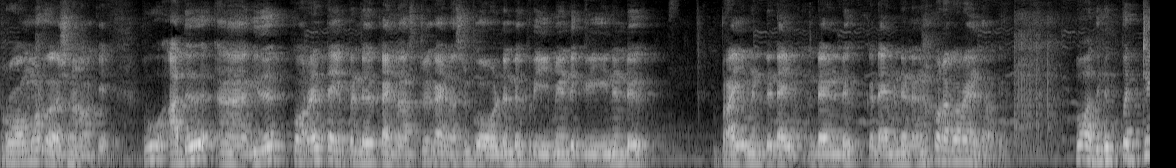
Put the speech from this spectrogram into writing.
pro mod version ആണ് ഓക്കെ അപ്പോൾ അത് ഇത് കുറേ ടൈപ്പ് ഉണ്ട്. കൈൻ മാസ്റ്റർ കൈൻ മാസ്റ്റർ ഗോൾഡ് ഉണ്ട് പ്രീമിയം ഉണ്ട് ഗ്രീൻ ഉണ്ട് പ്രൈം ഉണ്ട് ഡയമണ്ട് ഡയമണ്ട് ഉണ്ട് അങ്ങനെ കുറേ കുറേ ഉണ്ട് ഓക്കെ അപ്പോൾ അതിനെ പറ്റി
